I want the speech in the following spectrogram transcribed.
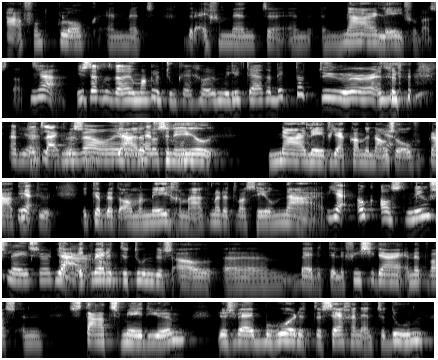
avondklok en met dreigementen en een naar leven was dat. Ja, je zegt het wel heel makkelijk. Toen kregen we een militaire dictatuur. En, maar ja, dat lijkt me wel een, Ja, dat was een heel naar leven. Ja, ik kan er nou zo over praten natuurlijk. Ik heb dat allemaal meegemaakt, maar dat was heel naar. Ja, ook als nieuwslezer Ja, ik werkte toen dus al uh, bij de televisie daar. En het was een staatsmedium. Dus wij behoorden te zeggen en te doen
